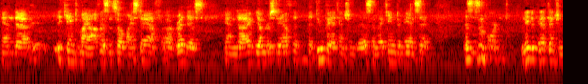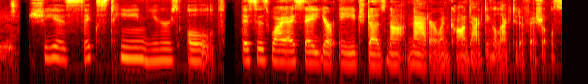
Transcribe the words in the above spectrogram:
and uh, it came to my office, and so my staff uh, read this, and I have younger staff that, that do pay attention to this, and they came to me and said, this is important. We need to pay attention to this. She is 16 years old. This is why I say your age does not matter when contacting elected officials.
